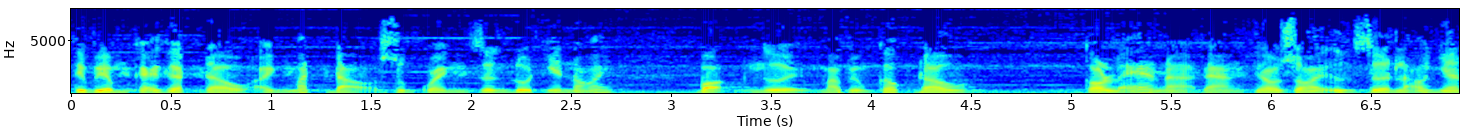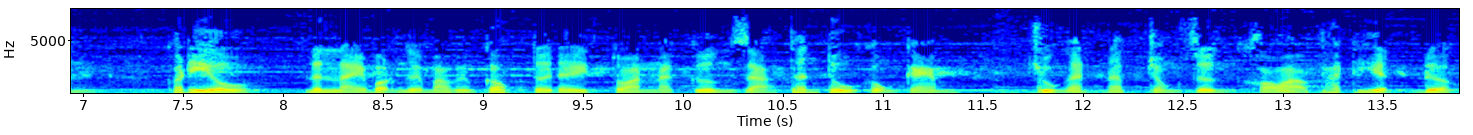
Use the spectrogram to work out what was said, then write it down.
Tiêu viêm khẽ gật đầu, ánh mắt đảo xung quanh rừng đột nhiên nói. Bọn người mà viêm cốc đâu? Có lẽ là đang theo dõi ưng sơn lão nhân. Có điều, lần này bọn người ma viêm cốc tới đây toàn là cường giả thân thủ không kém. Chúng ẩn nấp trong rừng khó mà phát hiện được.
